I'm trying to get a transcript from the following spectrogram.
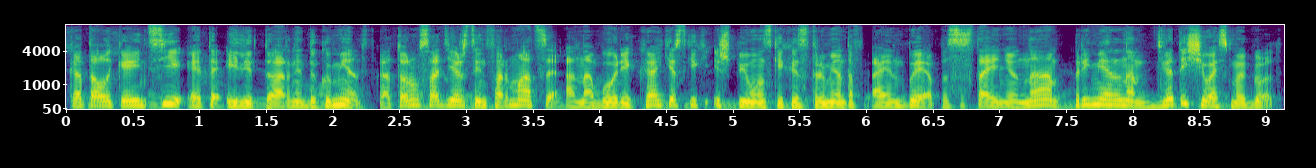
Каталог ANT — это элитарный документ, в котором содержится информация о наборе хакерских и шпионских инструментов АНБ по состоянию на примерно 2008 год.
